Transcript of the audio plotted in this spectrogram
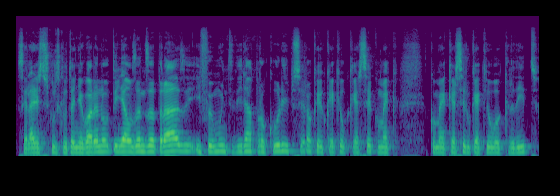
se calhar este discurso que eu tenho agora não tinha há uns anos atrás e, foi muito de ir à procura e perceber ok, o que é que eu quero ser, como é que, como é que quero ser, o que é que eu acredito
